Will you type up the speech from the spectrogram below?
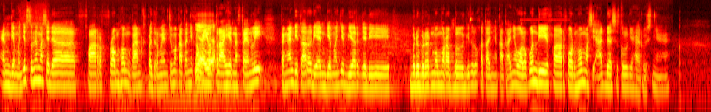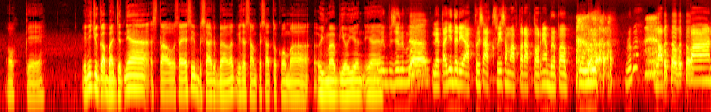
Endgame aja sebenarnya masih ada Far From Home kan Spider-Man cuma katanya Iya, cameo iya. terakhirnya Stanley pengen ditaruh di Endgame aja biar jadi bener-bener memorable gitu loh katanya katanya walaupun di Far From Home masih ada sebetulnya harusnya Oke. Ini juga budgetnya setahu saya sih besar banget bisa sampai 1,5 billion ya. Bisa lihat aja dari aktris-aktris sama aktor-aktornya berapa puluh berapa? Betul, betul. 8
